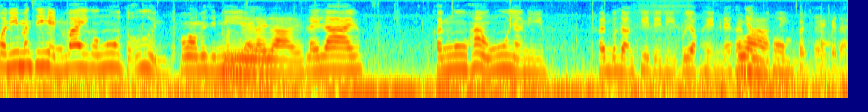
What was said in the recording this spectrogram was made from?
อันนี้มันจะเห็นไวกว่างูตัวอื่น เพราะว่ามันจะมันมีมีอะลายลาย ลายลายๆคันงูห้าวงูอย่างนี้คันภาษาอังกฤษดีๆบ่อยากเห็นนะคันว่า ยังพมปัจจัยก็ได้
